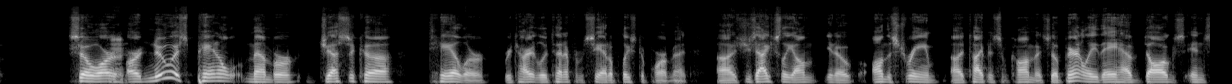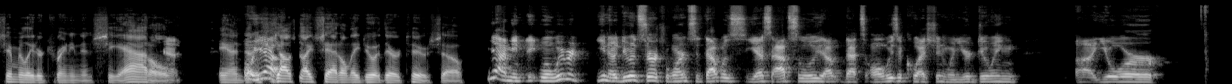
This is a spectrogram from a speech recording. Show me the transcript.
so our yeah. our newest panel member, Jessica Taylor, retired lieutenant from Seattle Police Department. Uh, she's actually on, you know, on the stream uh, typing some comments. So apparently they have dogs in simulator training in Seattle, yeah. and uh, oh, yeah. she's outside Seattle, and they do it there too. So yeah, I mean, when we were, you know, doing search warrants, that was yes, absolutely. That's always a question when you're doing uh, your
